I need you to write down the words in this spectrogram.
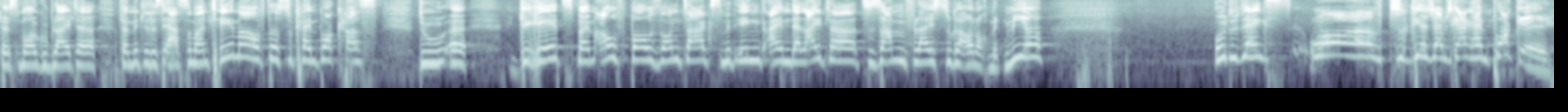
Der Small Group Leiter vermittelt das erste Mal ein Thema, auf das du keinen Bock hast. Du äh, gerätst beim Aufbau sonntags mit irgendeinem der Leiter zusammen, vielleicht sogar auch noch mit mir. Und du denkst, oh, zur Kirche habe ich gar keinen Bock, ey.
